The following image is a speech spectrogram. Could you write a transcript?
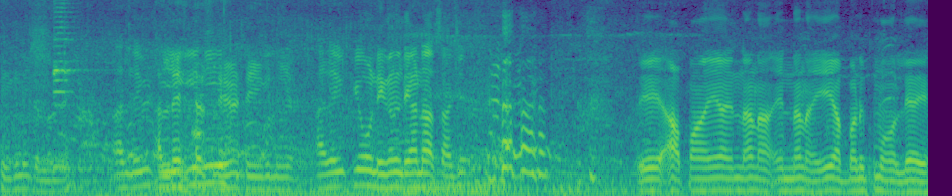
ਠੀਕ ਨਹੀਂ ਚੱਲਣਗੇ ਹਲੇ ਵੀ ਠੀਕ ਨਹੀਂ ਹੱਲੇ ਵੀ ਠੀਕ ਨਹੀਂ ਹੈ। ਹਲੇ ਵੀ ਪਿਓ ਨਿਕਲ ਡਿਆ ਨਾਸਾਂ 'ਚ। ਤੇ ਆਪਾਂ ਇਹਨਾਂ ਨਾਲ ਇਹਨਾਂ ਨਾਲ ਇਹ ਆਪਾਂ ਨੂੰ ਘੁਮਾਉਣ ਲਿਆਏ।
